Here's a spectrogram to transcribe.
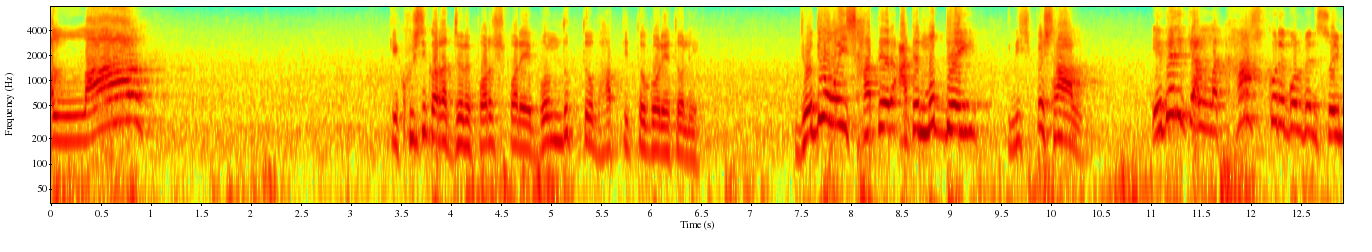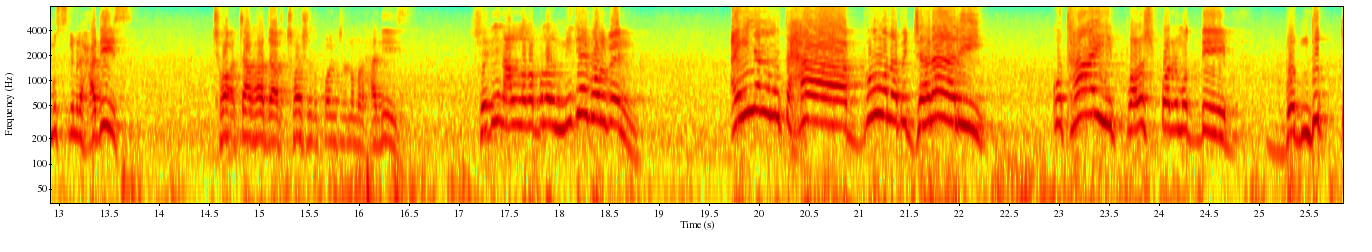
আল্লাহর কে খুশি করার জন্য পরস্পরে বন্ধুত্ব ভ্রাতৃত্ব গড়ে তোলে। যদিও ওই সাতের আটের মধ্যেই স্পেশাল এদেরকে আল্লাহ খাস করে বলবেন সই মুসলিমের হাদিস, ছ, চার হাজার ছয়শত পঞ্চান্ন নম্বর হাদিস। সেদিন আল্লাহ আলামিন নিজেই বলবেন, আইনাল মুতাহাব্বুনা বিজালালি কোথায় পরস্পরের মধ্যে বন্ধুত্ব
